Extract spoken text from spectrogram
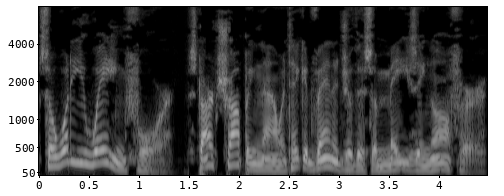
So what are you waiting for? Start shopping now and take advantage of this amazing offer.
